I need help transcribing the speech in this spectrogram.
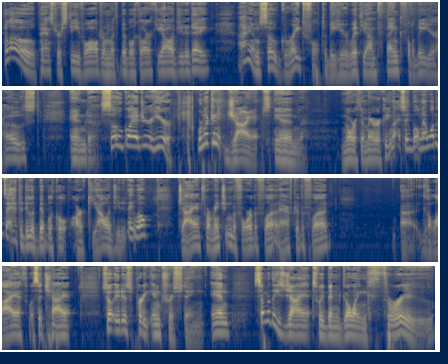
Hello, Pastor Steve Waldron with Biblical Archaeology today. I am so grateful to be here with you. I'm thankful to be your host and uh, so glad you're here. We're looking at giants in North America. You might say, well, now what does that have to do with biblical archaeology today? Well, giants were mentioned before the flood, after the flood. Uh, Goliath was a giant. So it is pretty interesting. And some of these giants we've been going through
